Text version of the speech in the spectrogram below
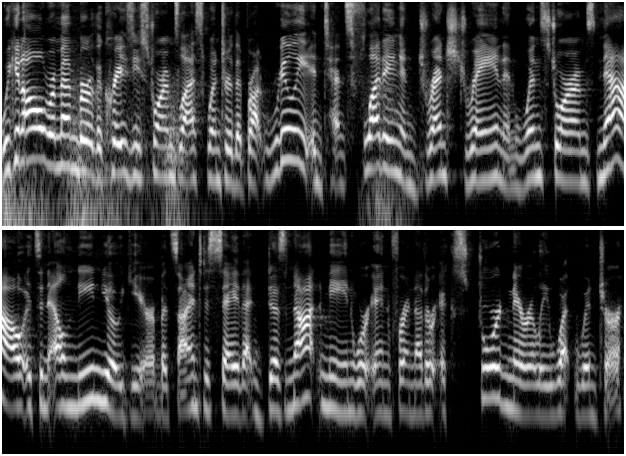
We can all remember the crazy storms last winter that brought really intense flooding and drenched rain and windstorms. Now it's an El Nino year, but scientists say that does not mean we're in for another extraordinarily wet winter.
